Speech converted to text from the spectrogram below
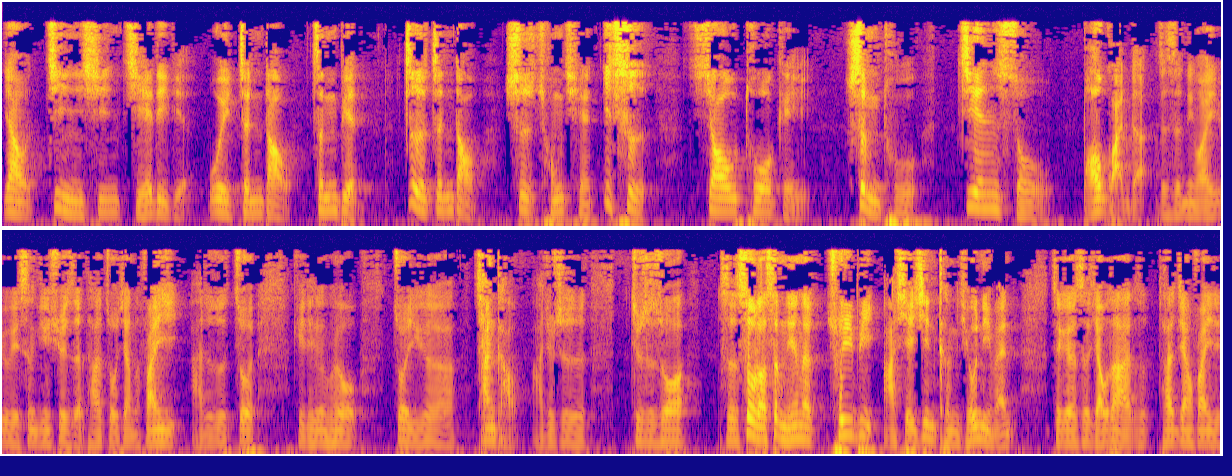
要尽心竭力的为真道争辩，这真道是从前一次交托给圣徒坚守保管的。这是另外一位圣经学者他做这样的翻译啊，就是做给听众朋友做一个参考啊，就是就是说是受到圣灵的催逼啊，写信恳求你们，这个是姚大他这样翻译，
